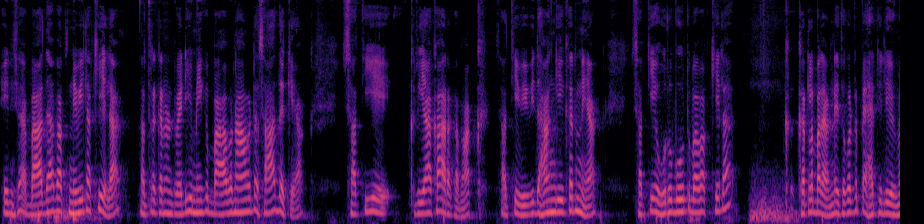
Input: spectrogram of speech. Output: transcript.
ඒ නිසා බාධාවක් නෙවිලා කියලා නතර කරනට වැඩිය මේක භාවනාවට සාධකයක්. සතියේ ක්‍රියාකාරකමක්, සතිය විවිධාංගීකරණයක්, සතිය හුරුබූටු බවක් කියලා කරලා බලන්න. එතකොට පැහැදිලිවම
